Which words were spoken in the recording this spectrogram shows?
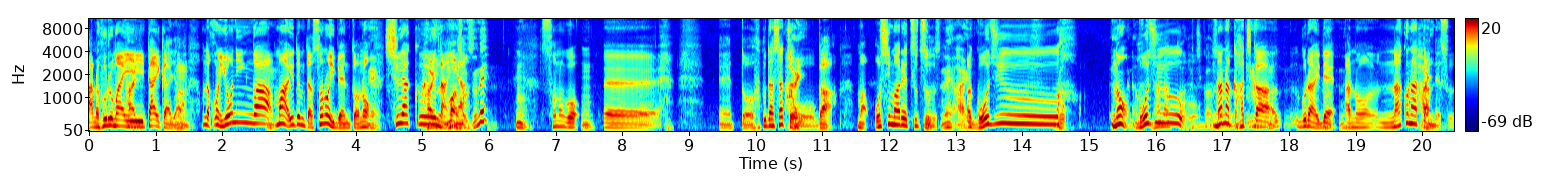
ああの振る舞い大会では、ほんならこの4人が、まあ言うてみたらそのイベントのええ。主役なんや、はいまあそうですよね。その後、えーえーっと福田社長が、まあ惜しまれつつ、すね。はい。あ50の57か8か。ぐらいで、あの亡くなったんです。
